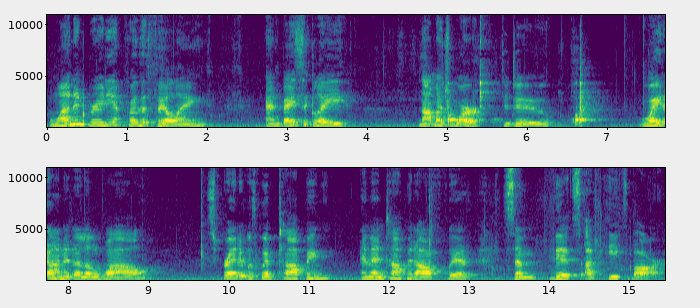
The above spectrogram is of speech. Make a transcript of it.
One ingredient for the filling and basically not much work to do. Wait on it a little while, spread it with whipped topping, and then top it off with some bits of Heath bar.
